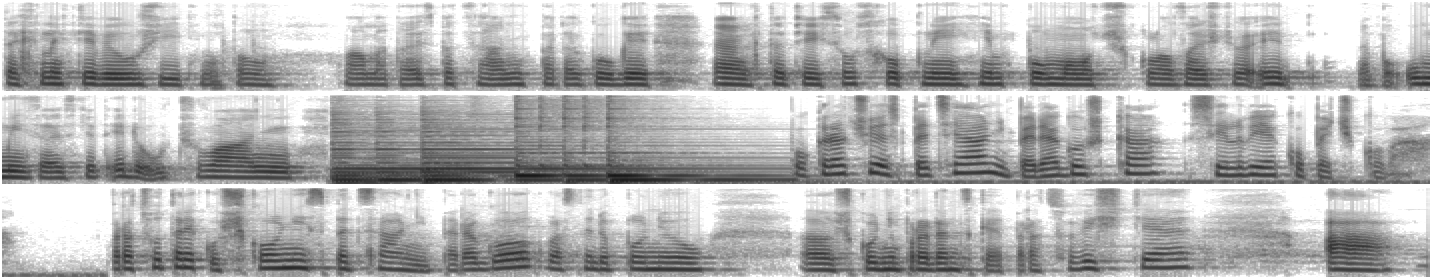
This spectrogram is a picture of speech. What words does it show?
techniky využít, no to máme tady speciální pedagogy, kteří jsou schopní jim pomoct. Škola zajišťuje i, nebo umí zajistit i doučování. Pokračuje speciální pedagožka Silvie Kopečková. Pracuji tady jako školní speciální pedagog, vlastně doplňuji eh, školní poradenské pracoviště a eh,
